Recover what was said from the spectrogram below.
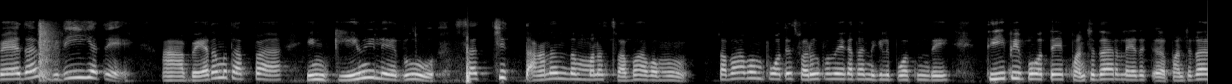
భేద విధీయతే. ఆ భేదము తప్ప ఇంకేమీ లేదు. సచ్చిత్ ఆనందం మన స్వభావము. స్వభావం పోతే స్వరూపమే కదా మిగిలిపోతుంది. తీపి పోతే పంచదార లేదు పంచదార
